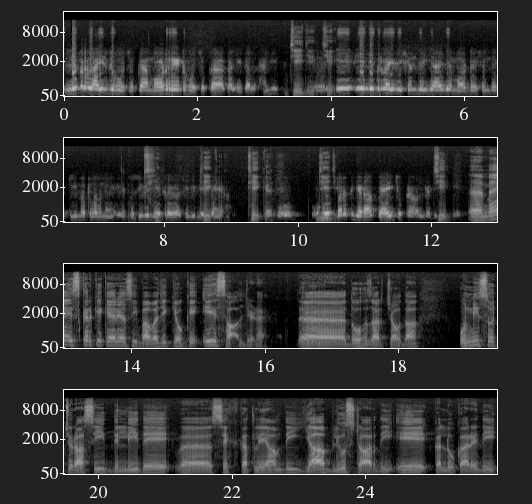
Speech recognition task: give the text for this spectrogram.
ਲਿਬਰਲਾਈਜ਼ਡ ਹੋ ਚੁੱਕਾ ਹੈ ਮੋਡਰੇਟ ਹੋ ਚੁੱਕਾ ਹੈ ਅਕਾਲੀ ਦਲ ਹਾਂਜੀ? ਜੀ ਜੀ ਜੀ। ਇਹ ਇਹ ਲਿਬਰਲਾਈਜੇਸ਼ਨ ਦੇ ਜਾਂ ਇਹਦੇ ਮੋਡਰੇਸ਼ਨ ਦੇ ਕੀ ਮਤਲਬ ਨੇ ਇਹ ਤੁਸੀਂ ਵੀ ਦੇਖ ਰਹੇ ਹੋ ਅਸੀਂ ਵੀ ਦੇਖ ਰਹੇ ਹੈ ਠੀਕ ਹੈ। ਜੀ, ਜੀ। ਫ਼ਰਕ ਜਿਹੜਾ ਪਿਆ ਹੀ ਚੁੱਕਾ ਆਲਰੇਡੀ ਜੀ ਮੈਂ ਇਸ ਕਰਕੇ ਕਹਿ ਰਿਹਾ ਸੀ ਬਾਬਾ ਜੀ ਕਿਉਂਕਿ ਇਹ ਸਾਲ ਜਿਹੜਾ ਹੈ, ਅ, 2014 1984 ਦਿੱਲੀ ਦੇ ਸਿੱਖ ਕਤਲੇਆਮ ਦੀ ਜਾਂ ਬਲੂ ਸਟਾਰ ਦੀ ਇਹ ਕੱਲੂਕਾਰੇ ਦੀ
